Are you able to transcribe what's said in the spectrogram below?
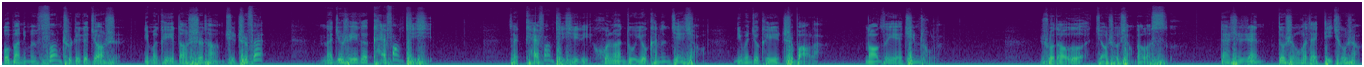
我把你们放出这个教室，你们可以到食堂去吃饭，那就是一个开放体系。在开放体系里，混乱度有可能减小，你们就可以吃饱了，脑子也清楚了。说到饿，教授想到了死，但是人都生活在地球上，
